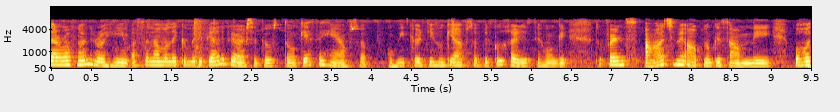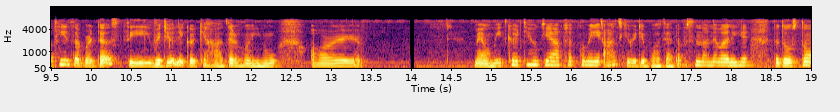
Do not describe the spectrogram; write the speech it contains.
अस्सलाम वालेकुम मेरे प्यारे प्यार से दोस्तों, कैसे हैं आप सब? उम्मीद करती हूँ कि आप सब बिल्कुल खैरियत से होंगे। तो फ्रेंड्स, आज मैं आप लोगों के सामने बहुत ही ज़बरदस्त सी वीडियो लेकर के हाज़िर हुई हूँ और मैं उम्मीद करती हूँ कि आप सबको मेरी आज की वीडियो बहुत ज़्यादा पसंद आने वाली है। तो दोस्तों,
